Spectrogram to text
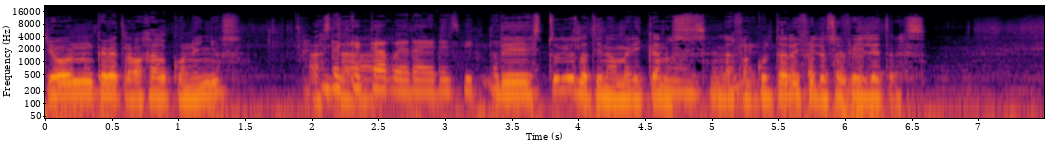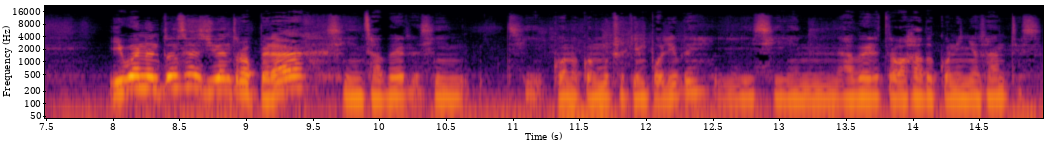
Yo nunca había trabajado con niños. ¿De qué carrera eres, Víctor? De estudios latinoamericanos en la Facultad de Filosofía y Letras. Y bueno, entonces yo entro a operar sin saber, sin, con, con mucho tiempo libre y sin haber trabajado con niños antes.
